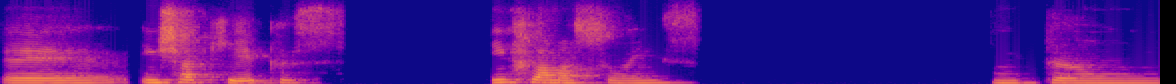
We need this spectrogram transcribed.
é, enxaquecas, inflamações. Então.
